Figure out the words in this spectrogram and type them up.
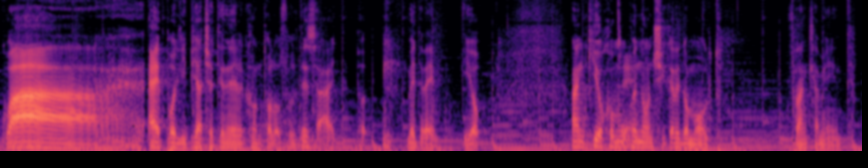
Qua Apple gli piace tenere il controllo sul design. Poi Vedremo. Io anch'io comunque Sì. non ci credo molto, francamente.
